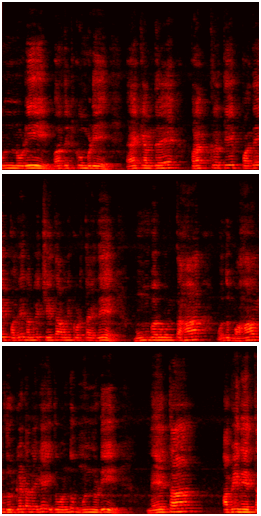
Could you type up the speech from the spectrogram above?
ಮುನ್ನುಡಿ ಬರೆದಿಟ್ಕೊಂಬಿಡಿ. ಯಾಕೆಂದರೆ, ಪ್ರಕೃತಿ ಪದೇ ಪದೇ ನಮಗೆ ಚೇತಾವಣೆ ಕೊಡ್ತಾ ಇದೆ. ಮುಂಬರುವಂತಹ ಒಂದು ಮಹಾನ್ ದುರ್ಘಟನೆಗೆ ಇದು ಒಂದು ಮುನ್ನುಡಿ. ನೇತ ಅಭಿನೇತ.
